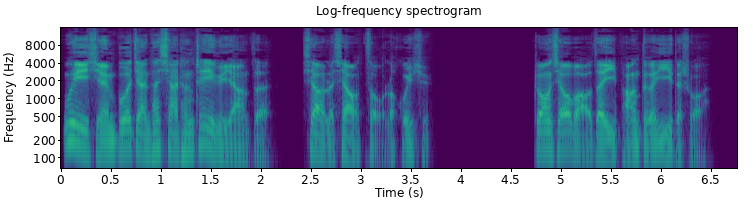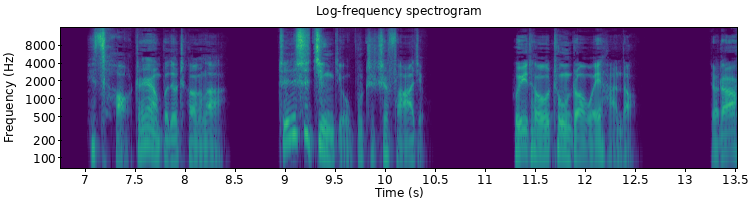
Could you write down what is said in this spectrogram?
魏显波见他吓成这个样子，笑了笑，走了回去。庄小宝在一旁得意地说。你早这样不就成了？真是敬酒不吃吃罚酒。回头冲赵伟喊道：“小赵，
